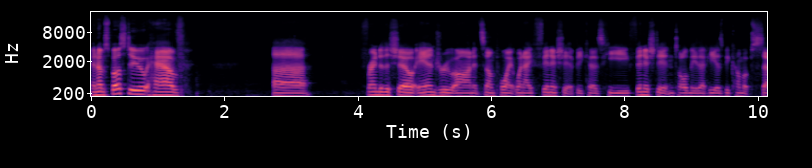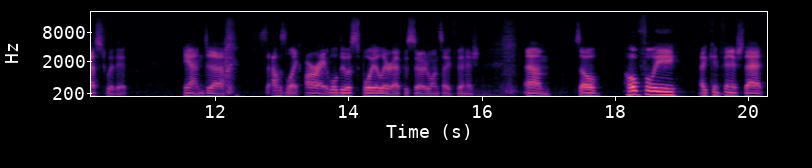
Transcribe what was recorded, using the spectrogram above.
and I'm supposed to have uh friend of the show Andrew on at some point when I finish it because he finished it and told me that he has become obsessed with it. And uh, I was like, all right, we'll do a spoiler episode once I finish. Um, so hopefully I can finish that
